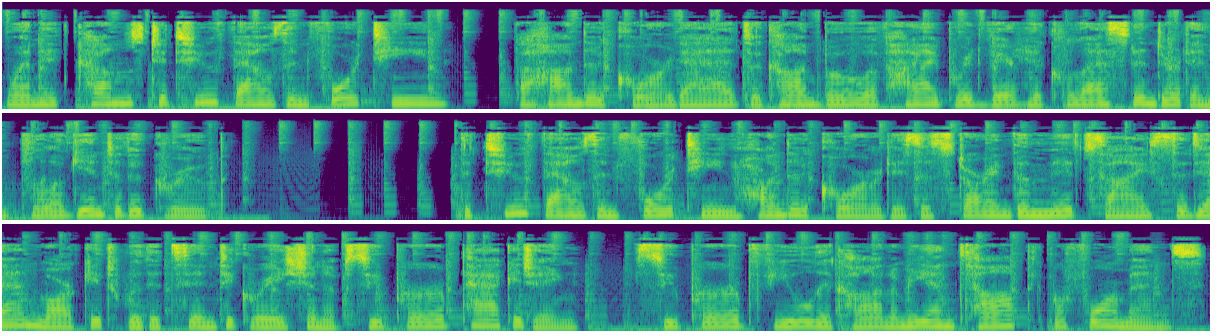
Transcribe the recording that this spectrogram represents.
When it comes to 2014, the Honda Accord adds a combo of hybrid vehicle standard and plug-in to the group. The 2014 Honda Accord is a star in the mid-size sedan market with its integration of superb packaging, superb fuel economy and top performance.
